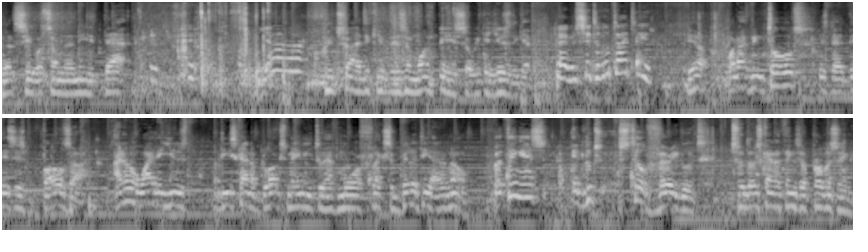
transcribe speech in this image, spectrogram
Let's see what's underneath that. Ja. We try to keep this in one piece so we can use it again. Nee, we zitten goed uit hier. Yeah. What I've been told is that this is balsa. I don't know why they used these kind of blocks, maybe to have more flexibility, I don't know. But thing is, it looks still very good. So those kind of things are promising.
